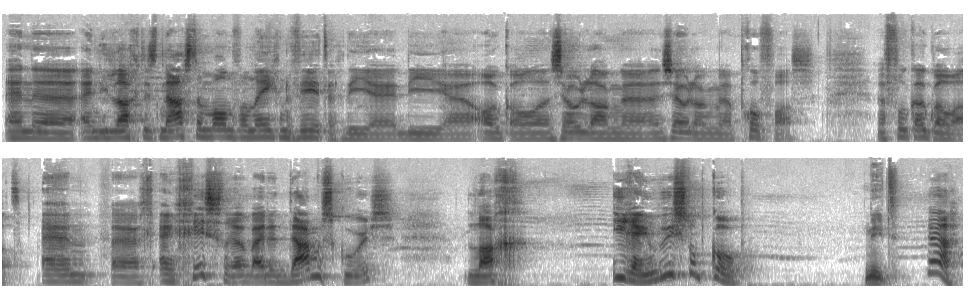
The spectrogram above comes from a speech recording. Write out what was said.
En, eh, en die lag dus naast een man van 49, die, eh, die eh, ook al zo lang, zo lang prof was. Dat vond ik ook wel wat. En, en gisteren bij de dameskoers lag Irene Wust op kop. Niet. Ja,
